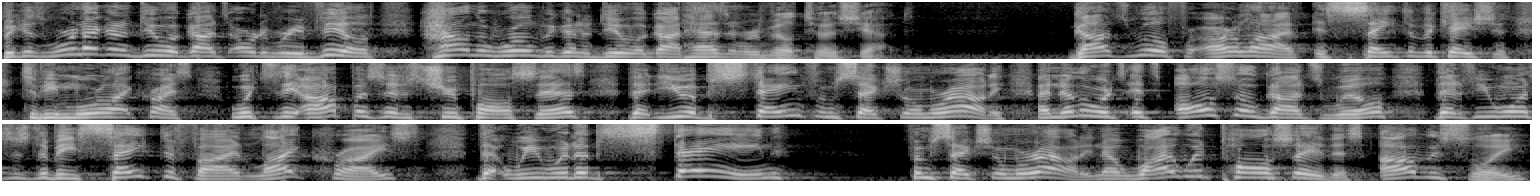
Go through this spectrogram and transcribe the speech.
Because we're not going to do what God's already revealed. How in the world are we going to do what God hasn't revealed to us yet? God's will for our life is sanctification, to be more like Christ, which the opposite is true, Paul says, that you abstain from sexual immorality. In other words, it's also God's will that if He wants us to be sanctified like Christ, that we would abstain from sexual morality. Now, why would Paul say this? Obviously,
